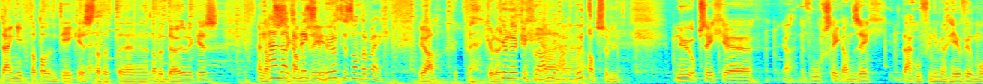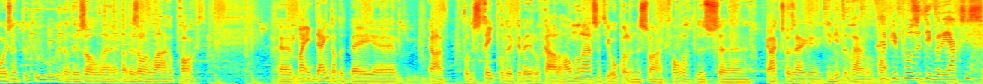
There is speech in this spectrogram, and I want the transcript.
denk ik dat dat een teken is dat het, dat het duidelijk is. En dat, en dat er niks gebeurd is onderweg. Ja, gelukkig. Gelukkig wel, ja, ja goed. absoluut. Nu op zich, uh, ja, de voerstreek aan zich, daar hoef je niet meer heel veel moois aan toe te voegen. Dat is al, dat is al een ware pracht. Uh, maar ik denk dat het bij, uh, ja, voor de streekproducten bij de lokale handelaars... dat die ook wel in de smaak vallen. Dus uh, ja, ik zou zeggen, geniet er verder van. Heb je positieve reacties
